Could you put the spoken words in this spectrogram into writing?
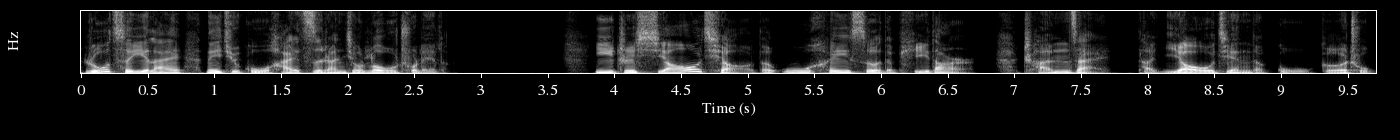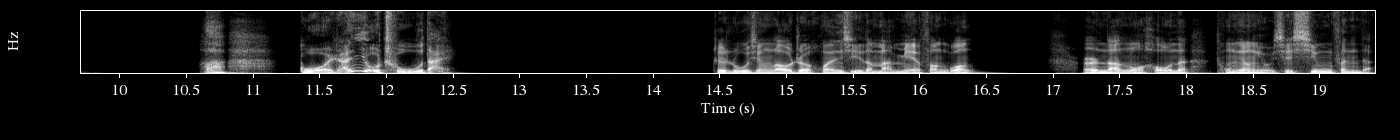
如此一来，那具骨骸自然就露出来了，一只小巧的乌黑色的皮带儿缠在他腰间的骨骼处。啊，果然有储物袋！这鲁姓老者欢喜的满面放光。而南陇侯呢，同样有些兴奋的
